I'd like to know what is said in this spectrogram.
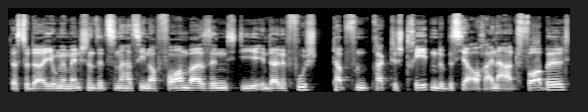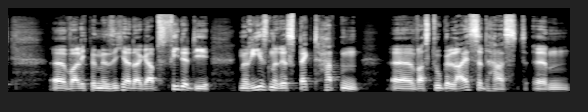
dass du da junge Menschen sitzen hast, die noch formbar sind, die in deine Fußtapfen praktisch treten. Du bist ja auch eine Art Vorbild, äh, weil ich bin mir sicher, da gab es viele, die einen riesen Respekt hatten, äh, was du geleistet hast. Ähm,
